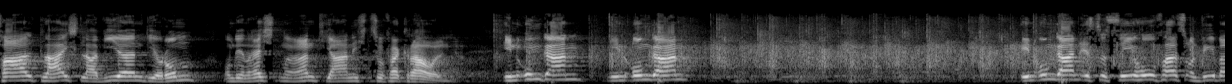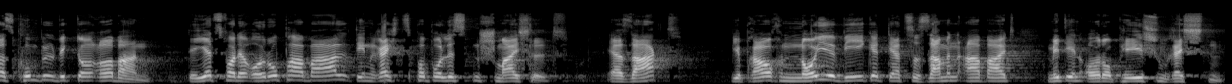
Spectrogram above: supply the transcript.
Fahl gleich lavieren die rum, um den rechten Rand ja nicht zu verkraulen. In Ungarn, in Ungarn In Ungarn ist es Seehofers und Webers Kumpel Viktor Orban, der jetzt vor der Europawahl den Rechtspopulisten schmeichelt. Er sagt, wir brauchen neue Wege der Zusammenarbeit mit den europäischen Rechten.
